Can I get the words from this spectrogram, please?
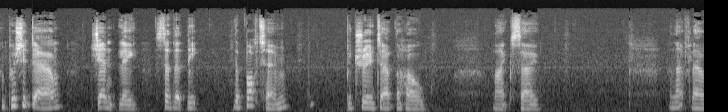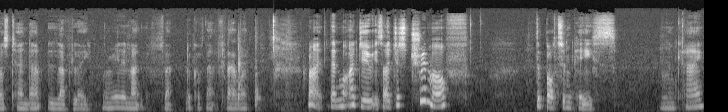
and push it down gently so that the the bottom protrudes out the hole like so. And that flower's turned out lovely. I really like the look of that flower. Right then what I do is I just trim off the bottom piece okay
